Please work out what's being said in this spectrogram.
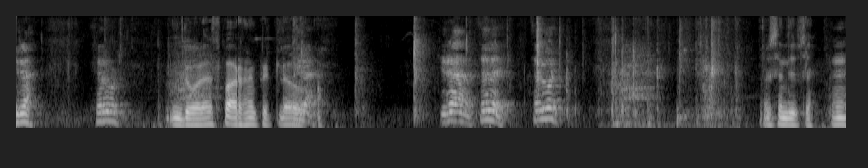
हिरा सर्व डोळ्यात पारणं पिटलं हिरा हिरा चल चल वर संदीपचं.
